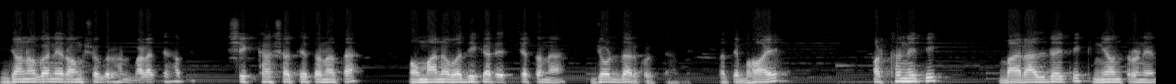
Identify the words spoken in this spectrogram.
জনগণের অংশগ্রহণ বাড়াতে হবে, শিক্ষা সচেতনতা ও মানবাধিকারের চেতনা জোরদার করতে হবে। তাতে ভয়, অর্থনৈতিক বা রাজনৈতিক নিয়ন্ত্রণের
